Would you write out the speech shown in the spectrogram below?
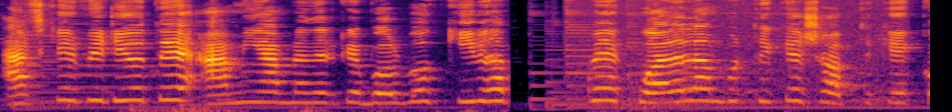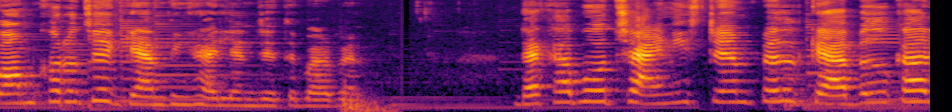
আজকের ভিডিওতে আমি আপনাদেরকে বলব কীভাবে কুয়ালালামপুর থেকে সব থেকে কম খরচে গ্যান্টিং হাইল্যান্ড যেতে পারবেন। দেখাবো চাইনিজ টেম্পল, ক্যাবেল কার,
